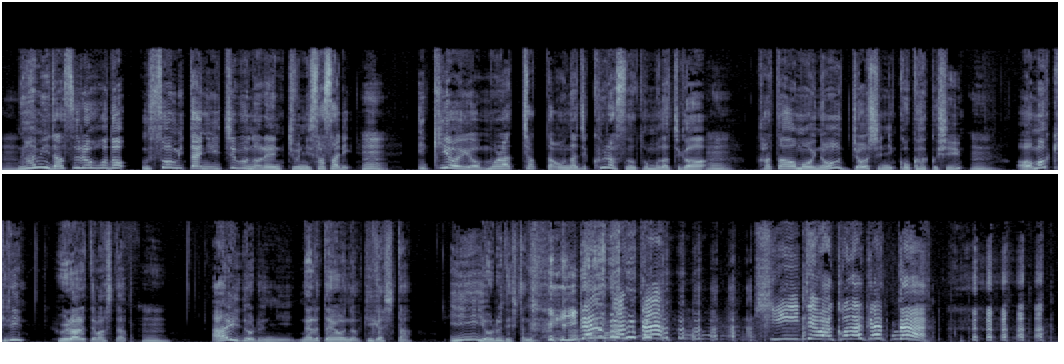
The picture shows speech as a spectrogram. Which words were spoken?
うん。涙するほど嘘みたいに一部の連中に刺さりうん。勢いをもらっちゃった同じクラスの友達がうん。片思いの上司に告白しうん。思いっきり振られてました？うん。アイドルになれたような気がした。いい夜でしたね。いらんかった。聞いては来なかった。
